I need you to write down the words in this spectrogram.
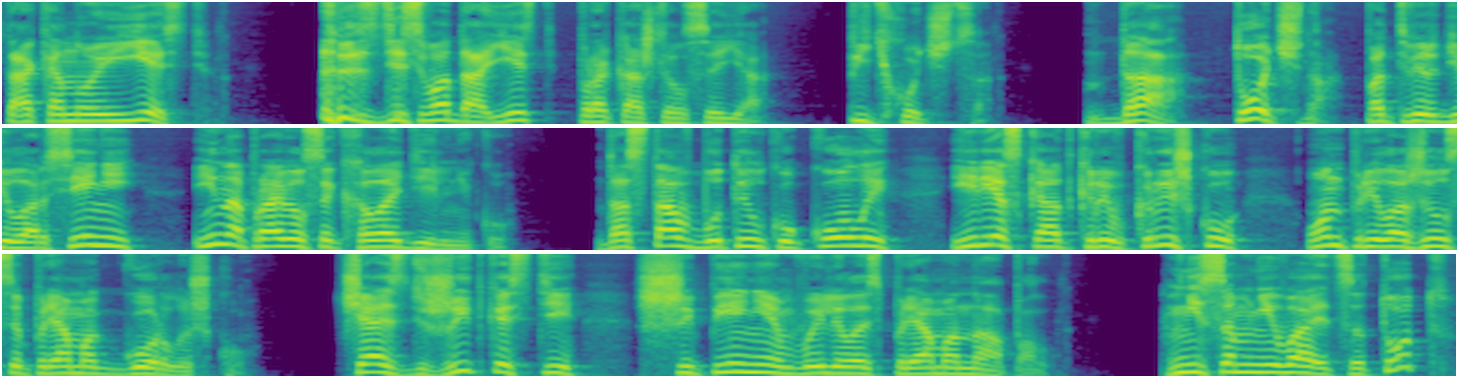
так оно и есть». «Здесь вода есть?» – прокашлялся я. «Пить хочется». «Да, точно», – подтвердил Арсений и направился к холодильнику. Достав бутылку колы и резко открыв крышку, он приложился прямо к горлышку. Часть жидкости с шипением вылилась прямо на пол. «Не сомневается тот,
